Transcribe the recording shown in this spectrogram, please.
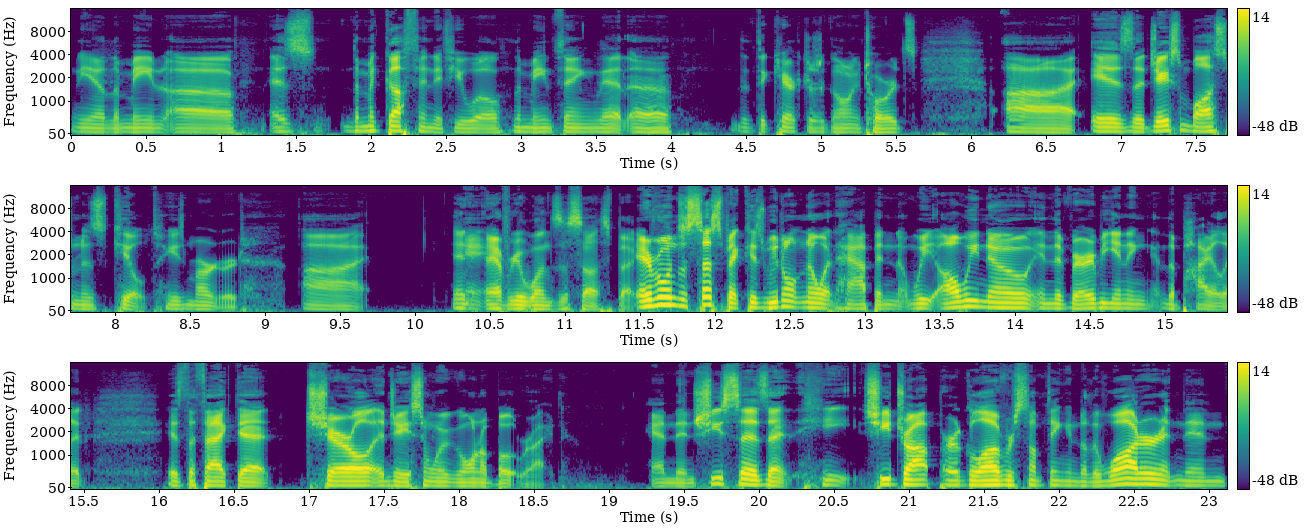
you know, the main uh, as the MacGuffin, if you will, the main thing that uh, that the characters are going towards uh, is that Jason Blossom is killed. He's murdered. Uh, and everyone's a suspect. everyone's a suspect because we don't know what happened. We all we know in the very beginning, of the pilot, is the fact that Cheryl and Jason were going on a boat ride, and then she says that he she dropped her glove or something into the water, and then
